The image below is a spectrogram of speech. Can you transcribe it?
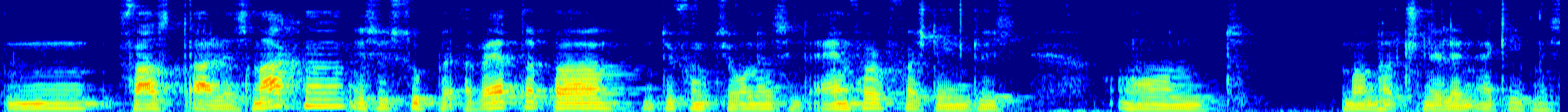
hm, fast alles machen. Es ist super erweiterbar und die Funktionen sind einfach, verständlich und man hat schnell ein Ergebnis.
